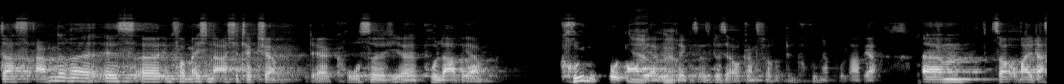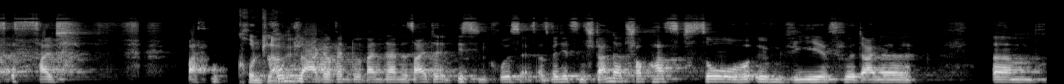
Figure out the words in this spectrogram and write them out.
das andere ist äh, Information Architecture, der große hier Polarbär grüne Polarbär ja, übrigens. Also das ist ja auch ganz verrückt, ein grüner Polarbär. Ähm, so, weil das ist halt was Grundlage. Grundlage, wenn du, wenn deine Seite ein bisschen größer ist. Also wenn du jetzt einen Standard-Shop hast, so irgendwie für deine ähm,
